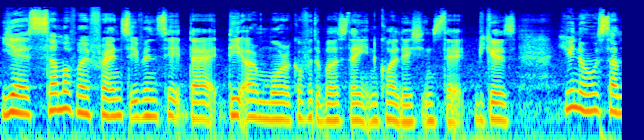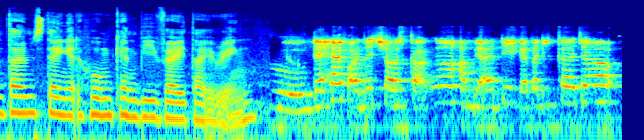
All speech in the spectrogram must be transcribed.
Yes, some of my friends even said that they are more comfortable staying in college instead because, you know, sometimes staying at home can be very tiring. True. They have other chores. Kak Ngah ambil adik kat tadika jap.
